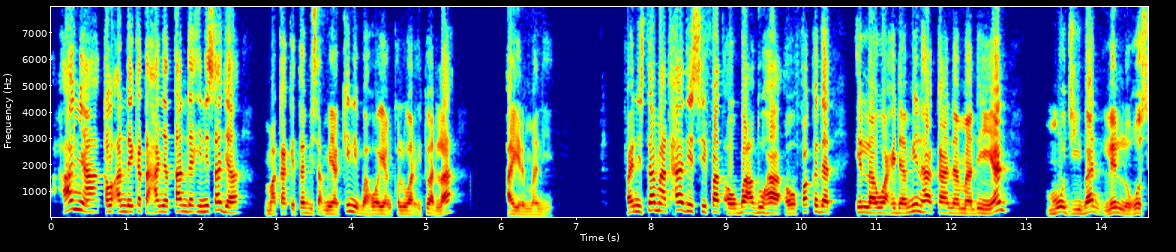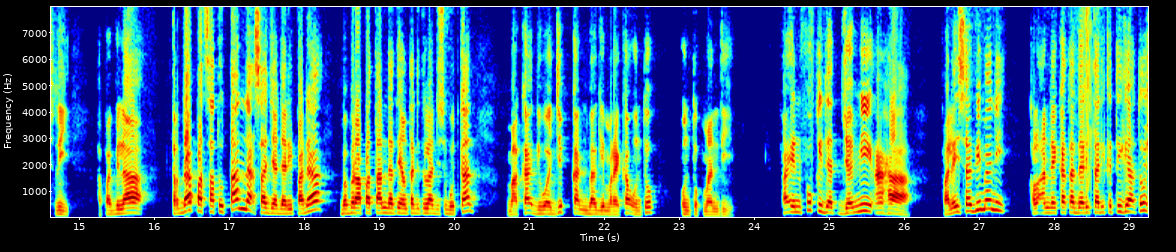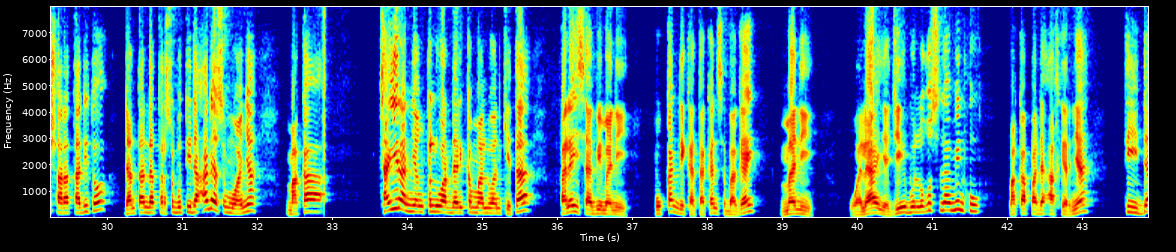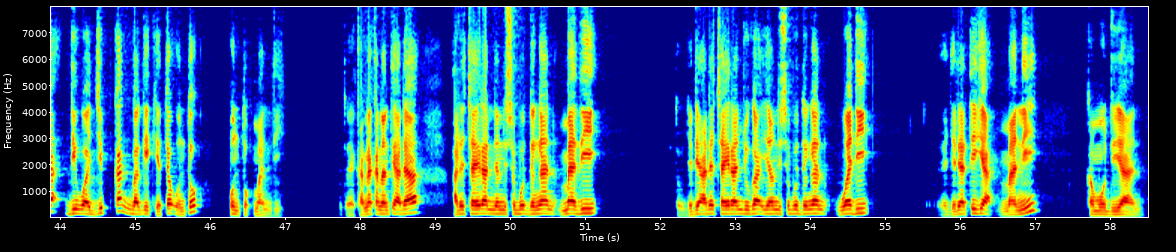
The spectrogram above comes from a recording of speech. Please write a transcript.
hanya kalau andai kata hanya tanda ini saja, maka kita bisa meyakini bahwa yang keluar itu adalah air mani. Fa in istamat hadis sifat au ba'daha au faqadat illa wahida minha kana madiyan mujiban lil ghusli. Apabila terdapat satu tanda saja daripada beberapa tanda yang tadi telah disebutkan, maka diwajibkan bagi mereka untuk untuk mandi. Fa in fuqidat jami'aha falaysa bimani. Kalau andai kata dari tadi ketiga tuh syarat tadi tuh dan tanda tersebut tidak ada semuanya, maka cairan yang keluar dari kemaluan kita falaysa bimani, bukan dikatakan sebagai mani. Wala yajibul ghusla minhu. Maka pada akhirnya tidak diwajibkan bagi kita untuk untuk mandi. Gitu ya. Karena kan nanti ada ada cairan yang disebut dengan madi Tuh, jadi ada cairan juga yang disebut dengan wadi. Ya, jadi ada tiga, mani, kemudian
